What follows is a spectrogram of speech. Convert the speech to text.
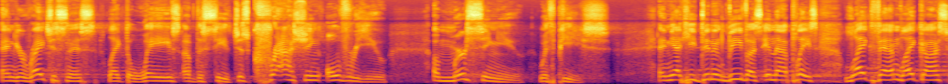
and your righteousness like the waves of the sea, just crashing over you, immersing you with peace. And yet he didn't leave us in that place. Like them, like us,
